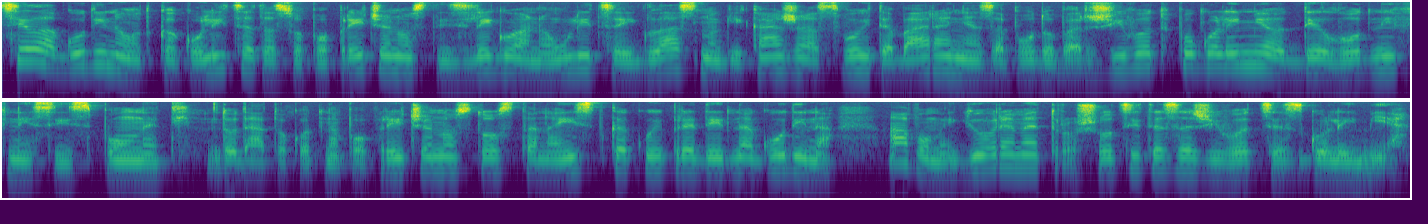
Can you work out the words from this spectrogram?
Цела година од како лицата со попреченост излегува на улица и гласно ги кажаа своите барања за подобар живот, поголемиот дел од нив не се исполнети. Додатокот на попреченост остана ист како и пред една година, а во меѓувреме трошоците за живот се зголемија.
